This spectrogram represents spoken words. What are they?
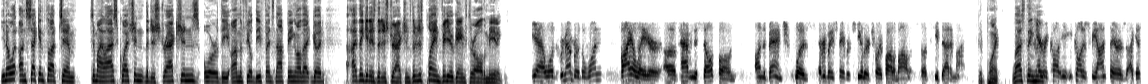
You know what? On second thought, Tim, to my last question, the distractions or the on the field defense not being all that good, I think it is the distractions. They're just playing video games through all the meetings. Yeah, well, remember the one violator of having the cell phone on the bench was everybody's favorite Steeler, Troy Polamalu. So let's keep that in mind. Good point. Last thing here. he called, he called his fiance, or his, I guess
